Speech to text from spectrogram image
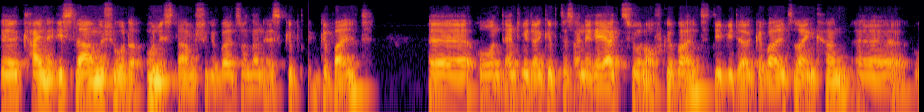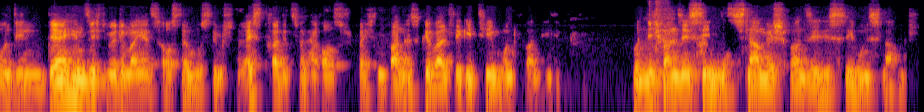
äh, keine islamische oder unislamische Gewalt, sondern es gibt Gewalt. Äh, und entweder gibt es eine Reaktion auf Gewalt, die wieder Gewalt sein kann. Äh, und in der Hinsicht würde man jetzt aus der muslimischen Rechtstradition heraus sprechen, wann ist Gewalt legitim und wann illegitim. Und nicht, wann sie ist sie islamisch, wann sie ist sie unislamisch.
